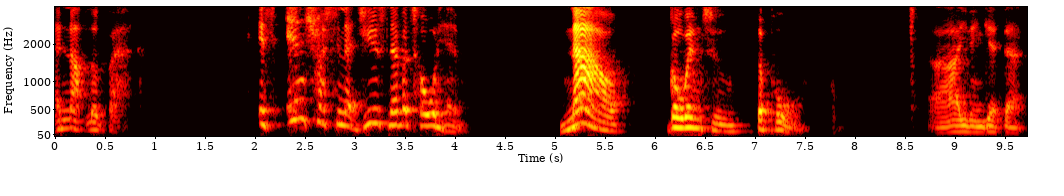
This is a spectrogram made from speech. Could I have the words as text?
and not look back. It's interesting that Jesus never told him, now go into the pool. Ah, you didn't get that.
